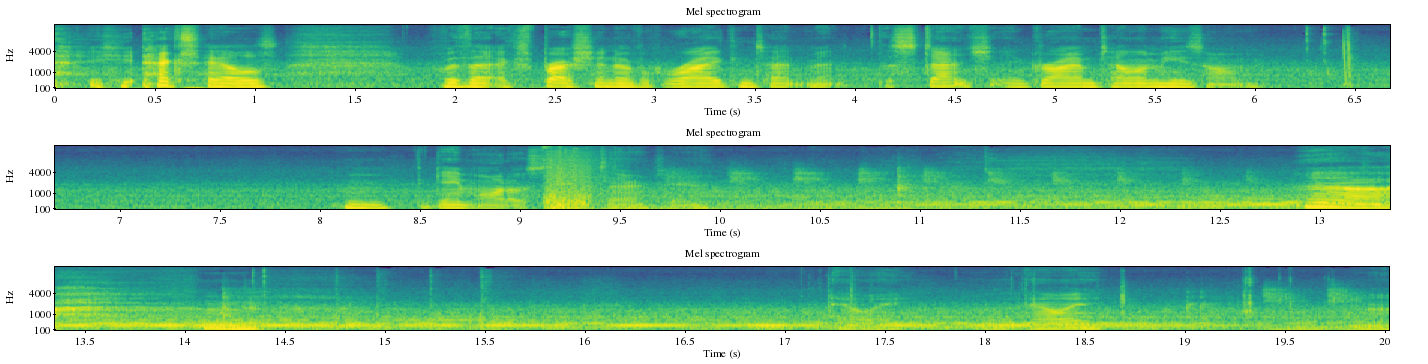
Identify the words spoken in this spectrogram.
he exhales with an expression of wry contentment. The stench and grime tell him he's home. Hmm, the game auto saves there too. Ah, hmm. It Ellie? Oh.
